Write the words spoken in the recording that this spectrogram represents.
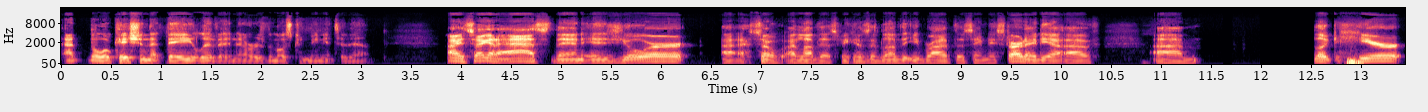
at the location that they live in or is the most convenient to them. All right, so I got to ask then: Is your uh, so I love this because I love that you brought up the same day start idea of, um, look here.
